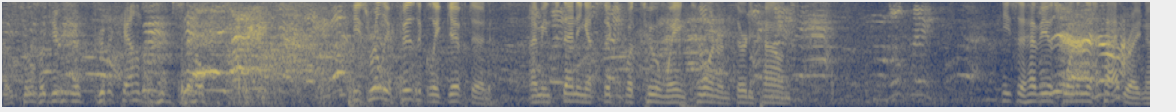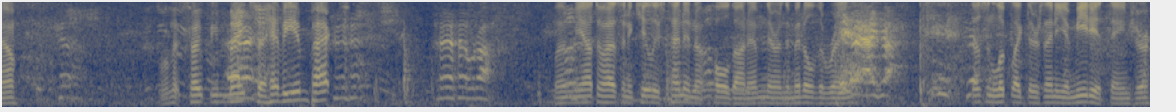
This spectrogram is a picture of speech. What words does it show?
So Silver giving a good account of himself. He's really physically gifted. I mean, standing at six foot two and weighing 230 pounds. He's the heaviest one in this tag right now. Well, let's hope he makes a heavy impact. But Miyato has an Achilles tendon hold on him. They're in the middle of the ring. Doesn't look like there's any immediate danger.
